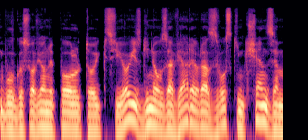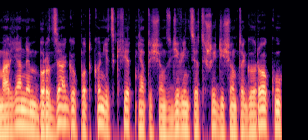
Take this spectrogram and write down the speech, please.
Błogosławiony Paul Toixioi zginął za wiarę wraz z włoskim księdzem Marianem Bordzago pod koniec kwietnia 1960 roku,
